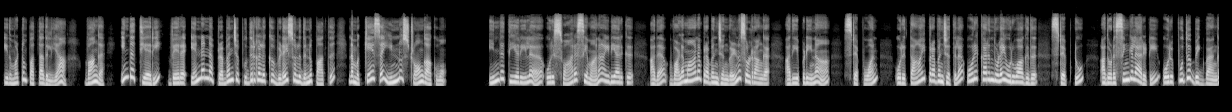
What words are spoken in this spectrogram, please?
இது மட்டும் பத்தாது இல்லையா வாங்க இந்த தியரி வேற என்னென்ன பிரபஞ்ச புதிர்களுக்கு விடை சொல்லுதுன்னு பார்த்து நம்ம கேஸ இன்னும் ஸ்ட்ராங் ஆக்குவோம். இந்த தியரியில ஒரு சுவாரஸ்யமான ஐடியா இருக்கு. அத வளமான பிரபஞ்சங்கள்னு சொல்றாங்க. அது எப்படின்னா ஸ்டெப் ஒன் ஒரு தாய் பிரபஞ்சத்துல ஒரு கருந்துளை உருவாகுது. ஸ்டெப் டூ அதோட சிங்குலாரிட்டி ஒரு புது பிக் பேங்க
